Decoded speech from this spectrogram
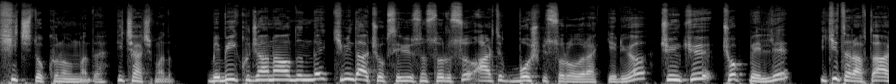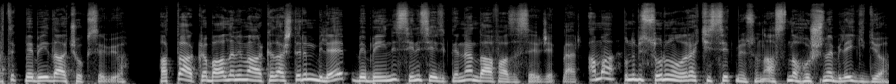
hiç dokunulmadı. Hiç açmadım. Bebeği kucağına aldığında kimi daha çok seviyorsun sorusu artık boş bir soru olarak geliyor. Çünkü çok belli iki tarafta artık bebeği daha çok seviyor. Hatta akrabaların ve arkadaşların bile bebeğini seni sevdiklerinden daha fazla sevecekler. Ama bunu bir sorun olarak hissetmiyorsun. Aslında hoşuna bile gidiyor.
